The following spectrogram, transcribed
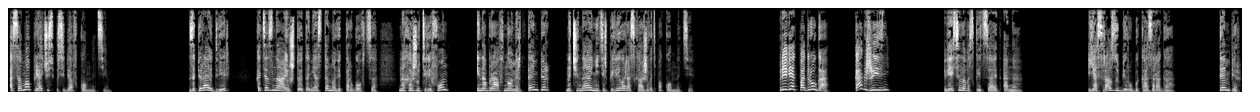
а сама прячусь у себя в комнате. Запираю дверь, хотя знаю, что это не остановит торговца. Нахожу телефон и, набрав номер темпер, начинаю нетерпеливо расхаживать по комнате. «Привет, подруга! Как жизнь?» Весело восклицает она. Я сразу беру быка за рога. «Темпер,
